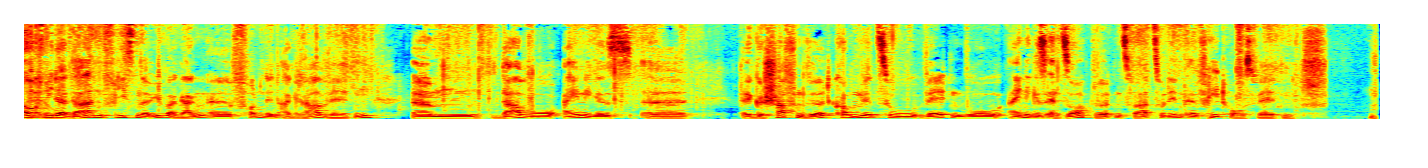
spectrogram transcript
auch Hello. wieder da ein fließender Übergang äh, von den Agrarwelten. Ähm, da, wo einiges äh, äh, geschaffen wird, kommen wir zu Welten, wo einiges entsorgt wird, und zwar zu den äh, Friedhofswelten.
